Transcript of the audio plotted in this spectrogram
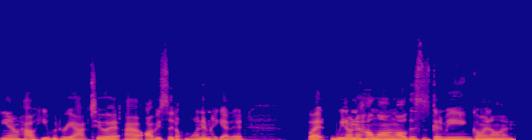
you know, how he would react to it, I obviously don't want him to get it but we don't know how long all this is going to be going on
